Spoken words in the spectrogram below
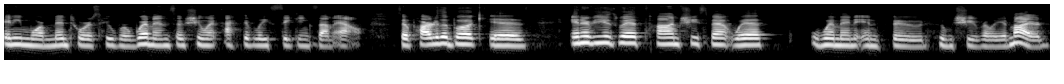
any more mentors who were women, so she went actively seeking some out. So part of the book is interviews with time she spent with women in food whom she really admired.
